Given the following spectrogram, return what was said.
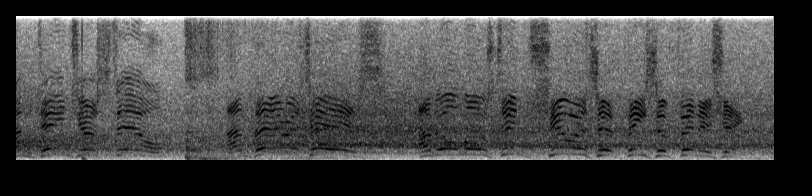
And danger still. And there it is. An almost intuitive piece of finishing.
